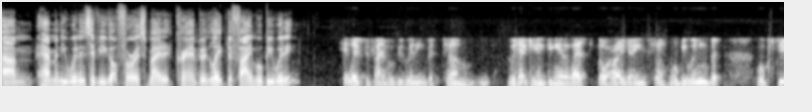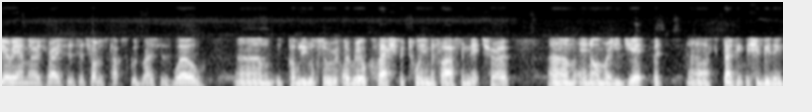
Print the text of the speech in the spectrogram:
Um, how many winners have you got for us, mate, at Cranbourne? Leap to Fame will be winning. yeah, Leap to Fame will be winning, but um, we don't get anything out of that. Dollar eighteen, so we'll be winning, but we'll steer around those races. The Trotters Cup's a good race as well. Um, it probably looks a, a real clash between the Mufasa Metro um, and I'm Ready Jet, but uh, I don't think there should be the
